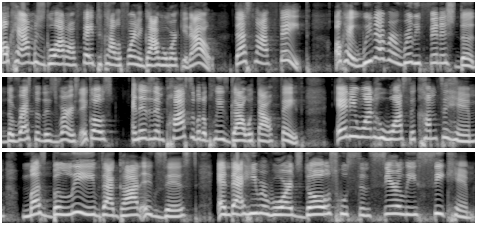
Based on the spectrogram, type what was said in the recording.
okay, I'm gonna just go out on faith to California, God gonna work it out. That's not faith. Okay, we never really finished the, the rest of this verse. It goes, and it is impossible to please God without faith. Anyone who wants to come to him must believe that God exists and that he rewards those who sincerely seek him.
